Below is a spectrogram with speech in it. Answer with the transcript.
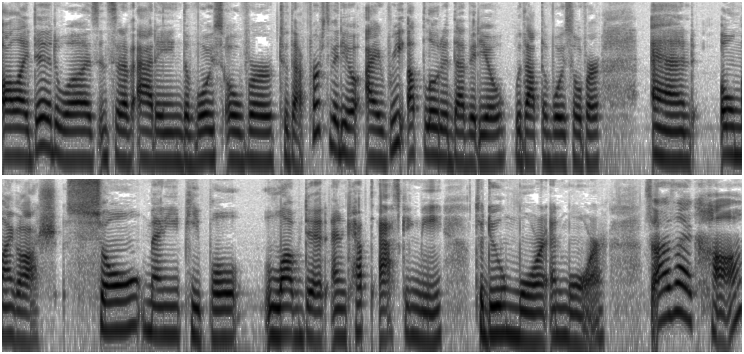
all I did was instead of adding the voiceover to that first video, I re-uploaded that video without the voiceover. And oh my gosh, so many people loved it and kept asking me to do more and more. So I was like, huh?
